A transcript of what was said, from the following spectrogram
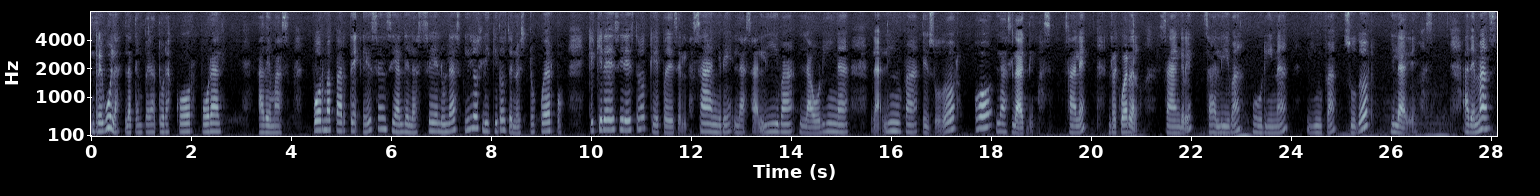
Regula la temperatura corporal. Además, forma parte esencial de las células y los líquidos de nuestro cuerpo. ¿Qué quiere decir esto? Que puede ser la sangre, la saliva, la orina, la linfa, el sudor o las lágrimas. ¿Sale? Recuérdenlo. Sangre, saliva, orina, linfa, sudor y lágrimas. Además,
